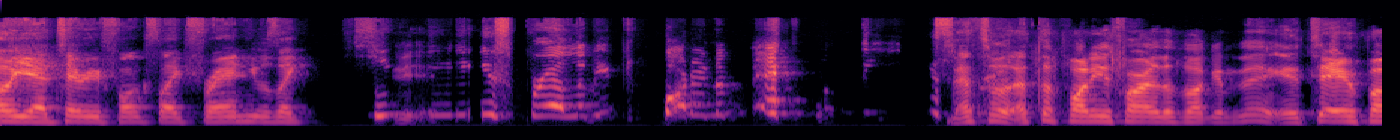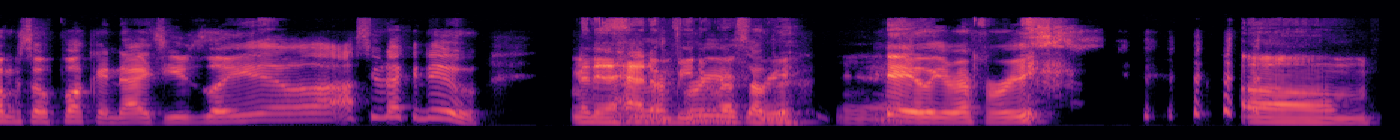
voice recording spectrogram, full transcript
Oh yeah, Terry Funk's like friend. He was like, please, bro, let me be part of the band. Please, That's what that's the funniest part of the fucking thing. And Terry Funk's so fucking nice. He was like, yeah, well, I'll see what I can do. And then had him be the Referee or something. Yeah. Yeah, like a referee. Um,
